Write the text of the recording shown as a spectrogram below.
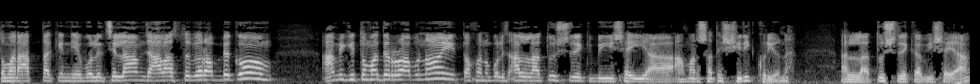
তোমার আত্মাকে নিয়ে বলেছিলাম যে আলাস্তবে রব্বে কম আমি কি তোমাদের রব নয় তখন বলেছি, আল্লাহ তুশরেক বিষয়া আমার সাথে শিরিক করিও না। আল্লাহ তুশরেকা বিষয়া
